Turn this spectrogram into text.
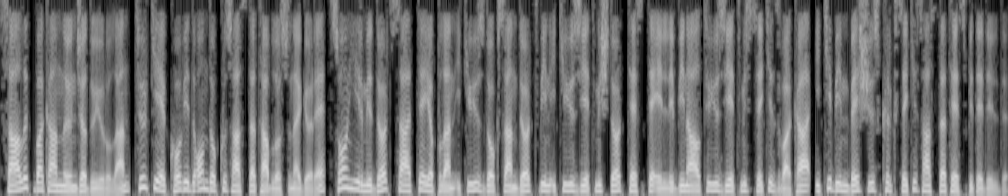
Sağlık Bakanlığı'nca duyurulan, Türkiye COVID-19 hasta tablosuna göre, son 24 saatte yapılan 294.274 testte 50.678 vaka, 2.548 hasta tespit edildi.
